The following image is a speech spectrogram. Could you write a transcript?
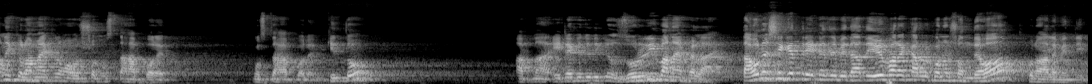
অনেক ওলামা একরম অবশ্য মুস্তাহাব বলেন মুস্তাহাব বলেন। কিন্তু আপনার এটাকে যদি কেউ জরুরি বানায় ফেলায়, তাহলে সেক্ষেত্রে এটা যে বেদাত, এ ব্যাপারে কারোর কোনো সন্দেহ কোনো আলেমের দিন।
